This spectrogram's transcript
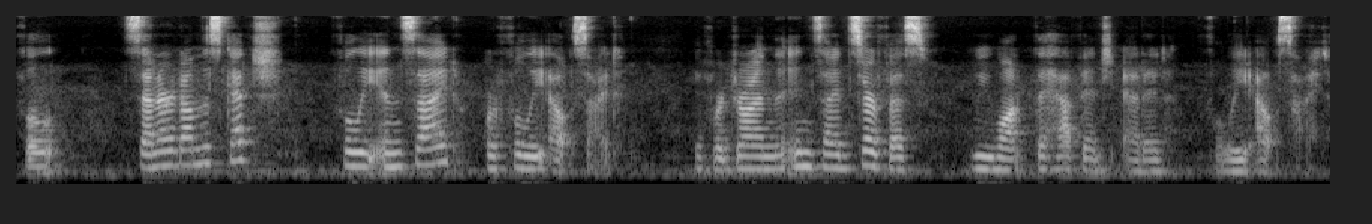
full centered on the sketch, fully inside, or fully outside. If we're drawing the inside surface, we want the half inch added fully outside.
